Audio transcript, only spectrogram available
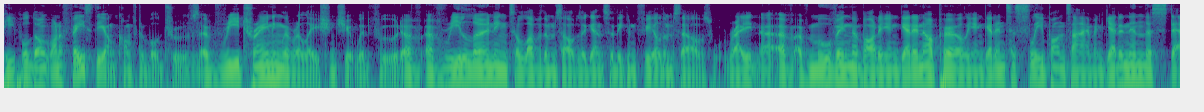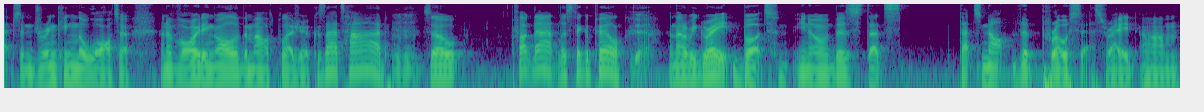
people don't want to face the uncomfortable truths mm. of retraining the relationship with food, of, of relearning to love themselves again so they can feel mm. themselves, right? Uh, Of, of moving the body and getting up early and getting to sleep on time and getting in the steps and drinking the water and avoiding all of the mouth pleasure because that's hard. Mm-hmm. So fuck that. Let's take a pill. Yeah. And that'll be great. But, you know, there's that's that's not the process, right? Um,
